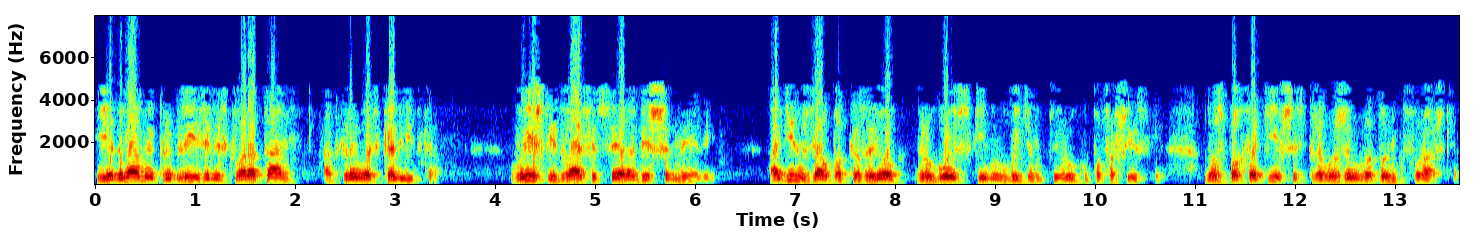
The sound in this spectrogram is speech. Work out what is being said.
Едва мы приблизились к воротам, открылась калитка. Вышли два офицера без шинелей. Один взял под козырек, другой скинул вытянутую руку по-фашистски, но, спохватившись, приложил ладонь к фуражке.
